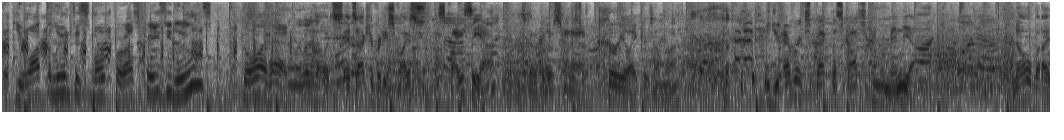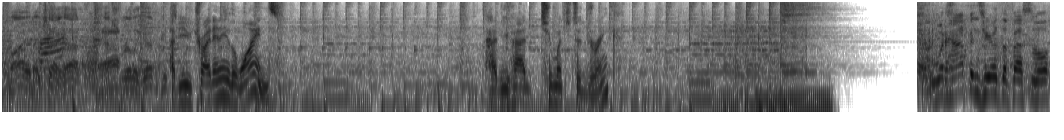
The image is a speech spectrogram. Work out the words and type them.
If you want the loon to smoke for us crazy loons, go ahead. Oh, it's it's actually pretty spicy. Spicy, huh? It's got a bit of Kind of curry-like or something, huh? Did you ever expect the Scotch to come from India? No, but I'd buy it. I tell you that. That's really good. Have you tried any of the wines? Have you had too much to drink? What happens here at the festival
